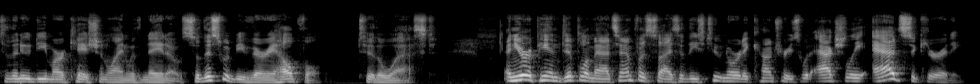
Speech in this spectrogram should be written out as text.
to the new demarcation line with NATO. So, this would be very helpful to the West. And European diplomats emphasized that these two Nordic countries would actually add security,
